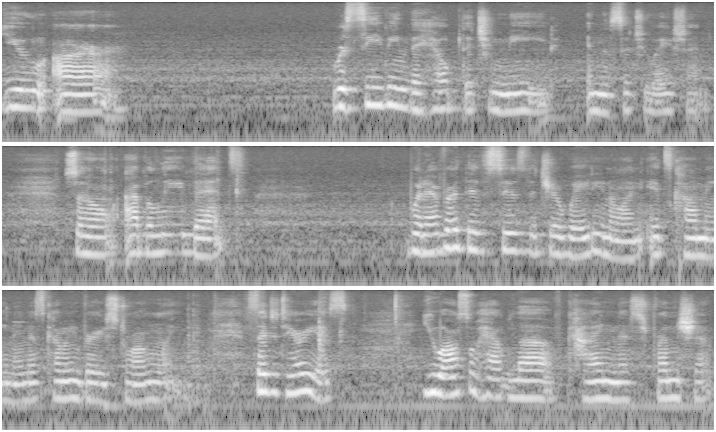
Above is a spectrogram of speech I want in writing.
You are receiving the help that you need in the situation. So I believe that whatever this is that you're waiting on, it's coming and it's coming very strongly. Sagittarius, you also have love, kindness, friendship.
